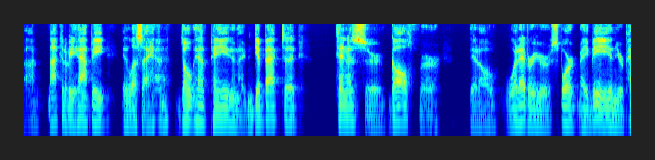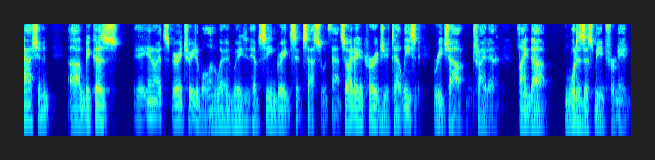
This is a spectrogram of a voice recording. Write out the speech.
I'm not going to be happy unless I have don't have pain and I can get back to tennis or golf or you know whatever your sport may be and your passion, um, because you know it's very treatable and we, we have seen great success with that. So I'd encourage you to at least reach out, try to find out what does this mean for me.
